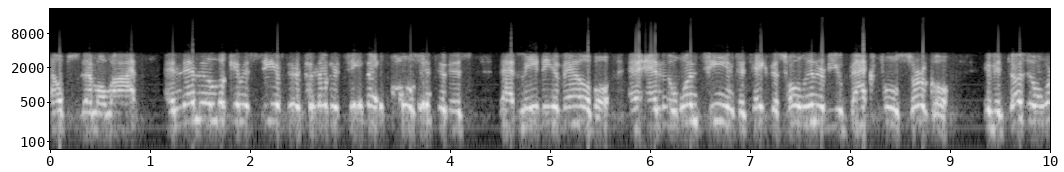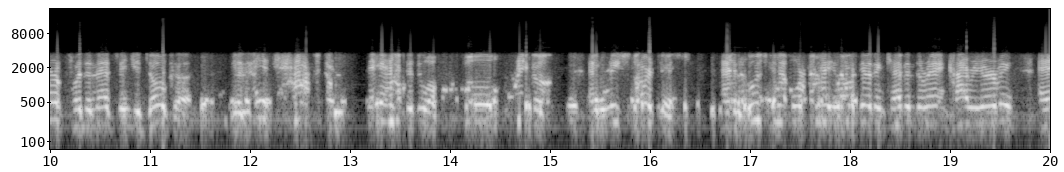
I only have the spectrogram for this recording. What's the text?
helps them a lot and then they're looking to see if there's another team that falls into this that may be available. And, and the one team to take this whole interview back full circle, if it doesn't work for the Nets and Udoka, then they have to they have to do a full reboot and restart this. And who's got more value out there than Kevin Durant and Kyrie Irving? And,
